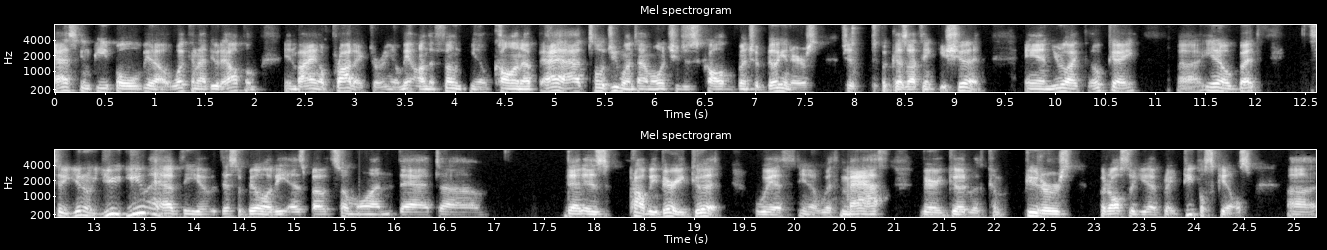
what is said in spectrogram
asking people, you know, what can I do to help them in buying a product or, you know, on the phone, you know, calling up. I, I told you one time, I want you to just call a bunch of billionaires just because I think you should. And you're like, okay, uh, you know, but so you know you you have the this ability as both someone that um, that is probably very good with you know with math very good with computers but also you have great people skills. Uh,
